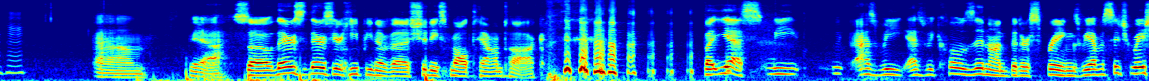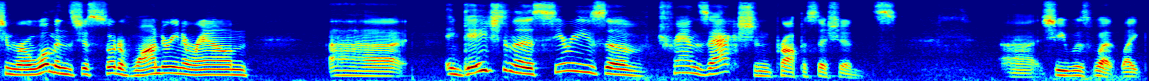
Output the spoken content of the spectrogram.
Mm-hmm. Um, yeah. So there's there's your heaping of uh, shitty small town talk. but yes, we as we as we close in on Bitter Springs, we have a situation where a woman's just sort of wandering around, uh, engaged in a series of transaction propositions. Uh, she was what like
